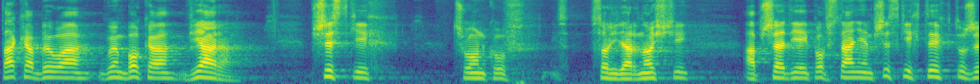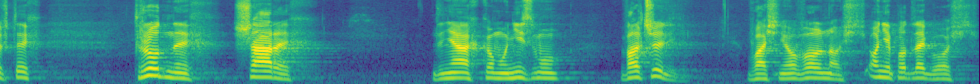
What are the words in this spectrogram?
Taka była głęboka wiara wszystkich członków Solidarności, a przed jej powstaniem wszystkich tych, którzy w tych trudnych, szarych dniach komunizmu walczyli właśnie o wolność, o niepodległość,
